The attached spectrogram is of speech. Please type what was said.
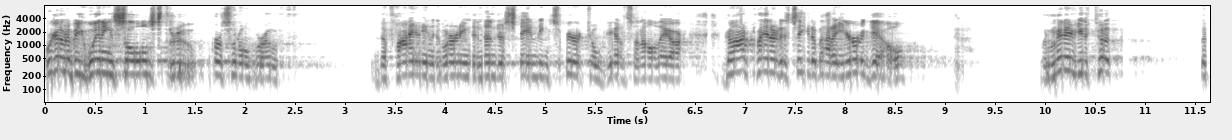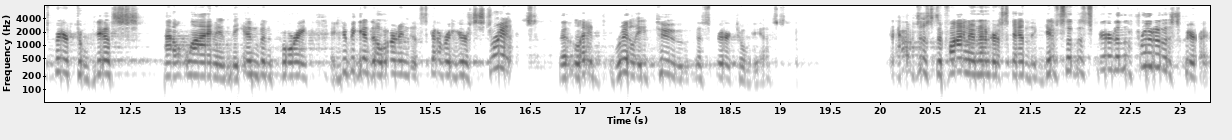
We're going to be winning souls through personal growth, defining and learning and understanding spiritual gifts and all they are. God planted a seed about a year ago when many of you took the spiritual gifts outline in the inventory and you begin to learn and discover your strengths that led really to the spiritual gifts. Helps us define and understand the gifts of the Spirit and the fruit of the Spirit.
